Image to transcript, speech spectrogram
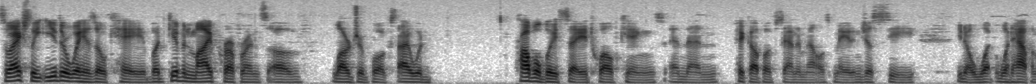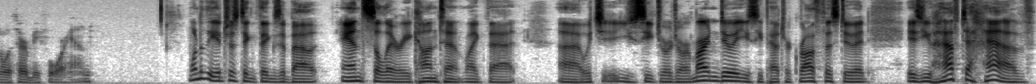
So actually, either way is okay. But given my preference of larger books, I would probably say 12 Kings and then pick up of Sand and Malice Made and just see, you know, what, what happened with her beforehand. One of the interesting things about ancillary content like that, uh, which you see George R. R. Martin do it, you see Patrick Rothfuss do it, is you have to have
